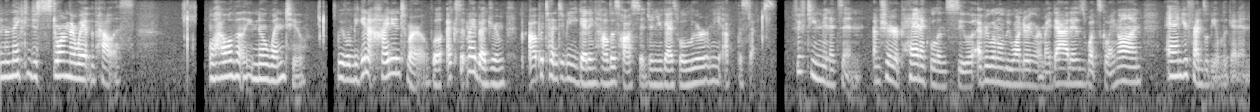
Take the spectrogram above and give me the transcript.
And then they can just storm their way up the palace. Well, how will they know when to? We will begin at high noon tomorrow. We'll exit my bedroom. I'll pretend to be getting held as hostage, and you guys will lure me up the steps. Fifteen minutes in, I'm sure a panic will ensue. Everyone will be wondering where my dad is, what's going on, and your friends will be able to get in.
